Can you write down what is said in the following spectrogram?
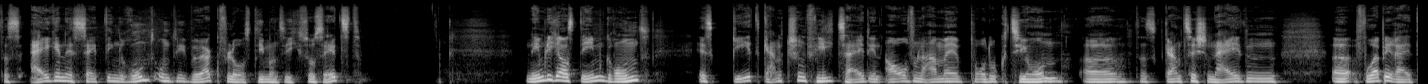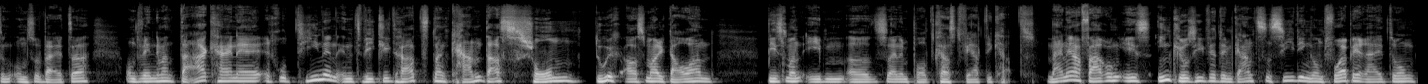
das eigene Setting rund um die Workflows, die man sich so setzt. Nämlich aus dem Grund, es geht ganz schön viel Zeit in Aufnahme, Produktion, äh, das ganze Schneiden, äh, Vorbereitung und so weiter. Und wenn man da keine Routinen entwickelt hat, dann kann das schon durchaus mal dauern, bis man eben äh, so einen Podcast fertig hat. Meine Erfahrung ist, inklusive dem ganzen Seeding und Vorbereitung,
